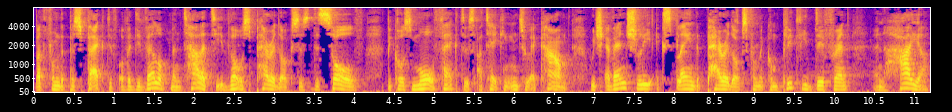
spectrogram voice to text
but from the perspective of a developed mentality, those paradoxes dissolve because more factors are taken into account, which eventually explain the paradox from a completely different and higher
